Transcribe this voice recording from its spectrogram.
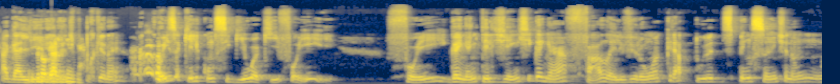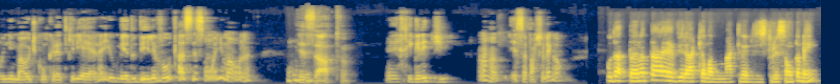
a galinha, né? Tipo, porque, né, a coisa que ele conseguiu aqui foi foi ganhar inteligência e ganhar fala. Ele virou uma criatura dispensante, não um animal de concreto que ele era, e o medo dele é voltar a ser só um animal, né? Exato. É regredir. Aham, essa parte é legal. O da Tanata é virar aquela máquina de destruição também.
